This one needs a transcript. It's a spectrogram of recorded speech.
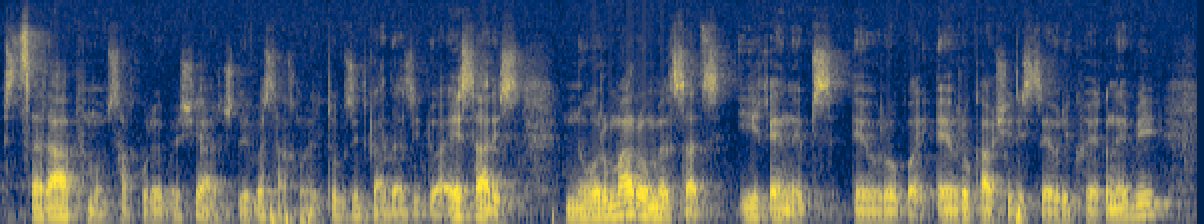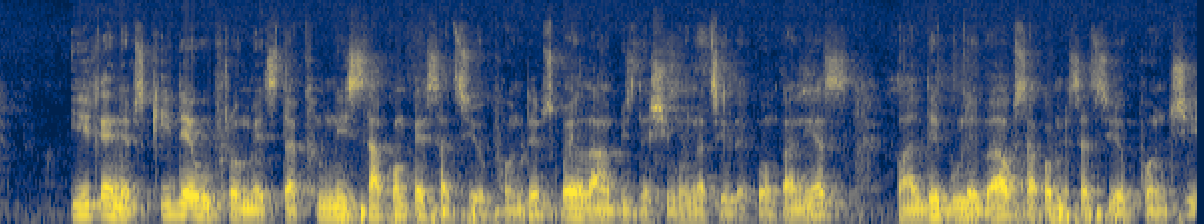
სწრაფ მომსახურებაში არ ჭდება სახმელეთო გზით გადაზიდვა. ეს არის ნორმა, რომელსაც იყენებს ევროპა, ევროკავშირის წევრი ქვეყნები, იყენებს კიდევ უფრო მეც და ქმნის საკომპენსაციო ფონდებს ყველა ამ ბიზნესში მონაწილე კომპანიას. ვალდებულება აქვს საკომპენსაციო ფონდში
